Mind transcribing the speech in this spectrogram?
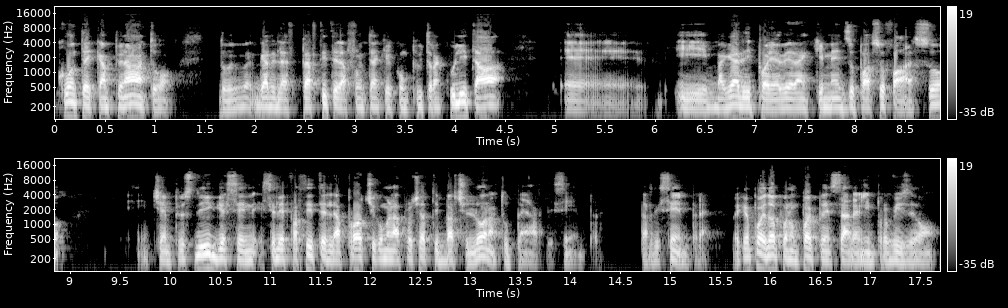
conto è il campionato dove magari le partite le affronti anche con più tranquillità eh, e magari puoi avere anche mezzo passo falso in Champions League. Se, se le partite le approcci come l'ha approcciato il Barcellona tu perdi sempre perdi sempre. Perché poi dopo non puoi pensare all'improvviso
